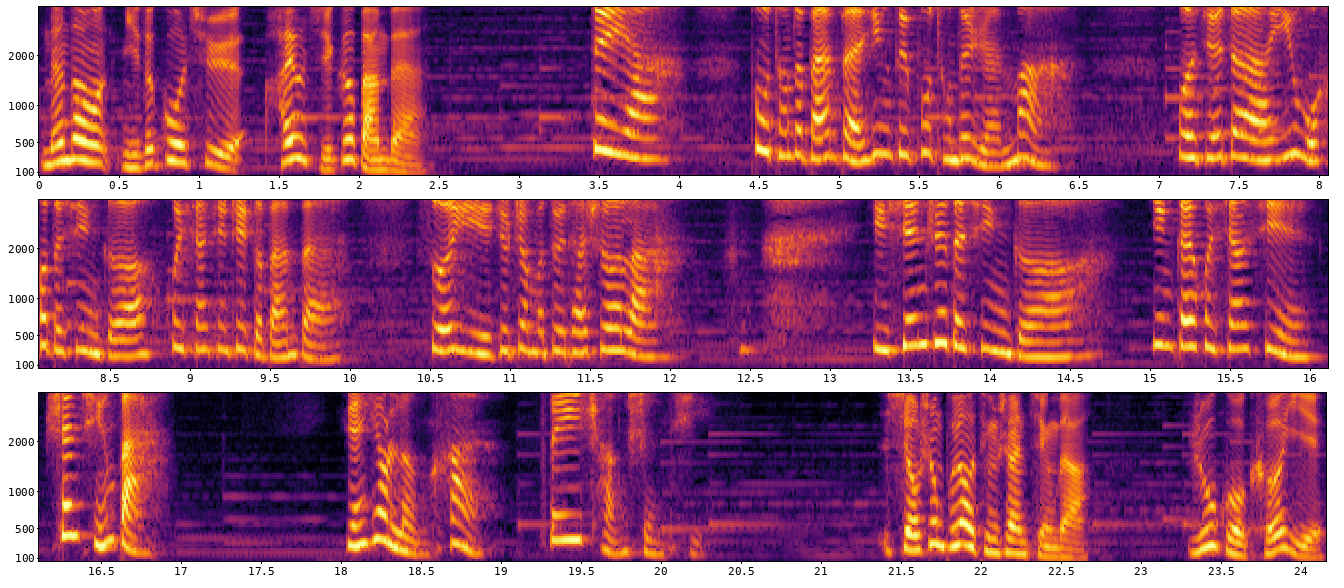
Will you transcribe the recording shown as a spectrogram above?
难道你的过去还有几个版本？对呀，不同的版本应对不同的人嘛。我觉得以午后的性格会相信这个版本，所以就这么对他说了。以先知的性格，应该会相信煽情版。袁耀冷汗，非常生气。小生不要听煽情的，如果可以，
